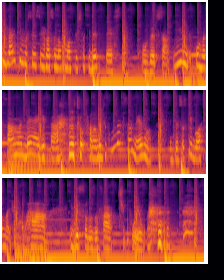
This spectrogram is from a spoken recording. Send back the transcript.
E vai que você se relacionar com uma pessoa que detesta conversar. E conversar não é DR, tá? Eu tô falando de conversar mesmo. Tem pessoas que gostam mais de falar e de filosofar, tipo eu.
